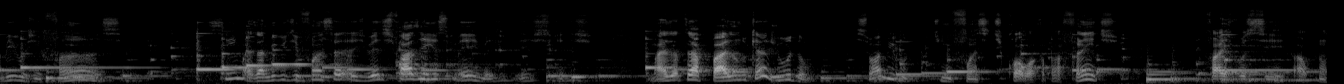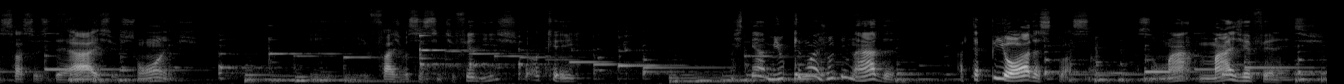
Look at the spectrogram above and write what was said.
amigos de infância. Sim, mas amigos de infância às vezes fazem isso mesmo. Eles, eles mais atrapalham do que ajudam. se um amigo de infância te coloca para frente, faz você alcançar seus ideais, seus sonhos, faz você se sentir feliz, ok. Mas tem amigo que não ajuda em nada. Até piora a situação. São má, más referências.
